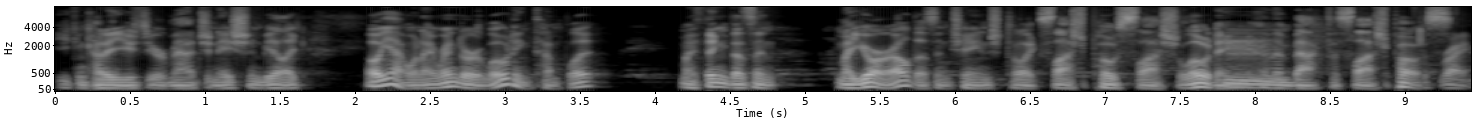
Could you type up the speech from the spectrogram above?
you can kind of use your imagination. and Be like, oh yeah, when I render a loading template, my thing doesn't. My URL doesn't change to like slash post slash loading Mm. and then back to slash post. Right.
